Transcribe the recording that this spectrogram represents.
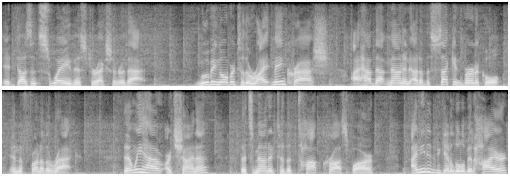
it doesn't sway this direction or that. Moving over to the right main crash, I have that mounted out of the second vertical in the front of the rack. Then we have our China that's mounted to the top crossbar I needed to get a little bit higher,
